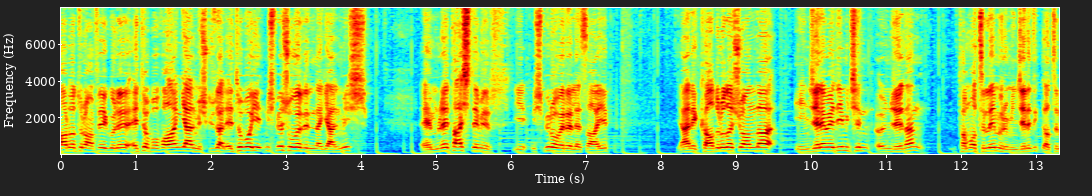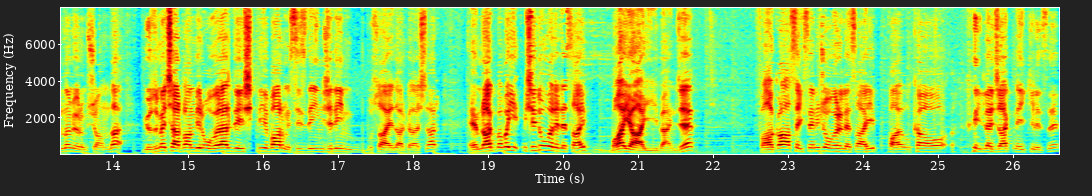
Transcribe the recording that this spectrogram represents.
Arda Turan, Fegoli, Etobo falan gelmiş. Güzel. Etobo 75 overall'ine gelmiş. Emre Taşdemir 71 overall'e sahip. Yani kadroda şu anda incelemediğim için önceden tam hatırlamıyorum. İnceledik de hatırlamıyorum şu anda. Gözüme çarpan bir overall değişikliği var mı? Siz de inceleyin bu sayede arkadaşlar. Emre Akbaba 77 overall'e sahip. Bayağı iyi bence. Falcao 83 overall'e sahip. Falcao ile Jackney ikilisi.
